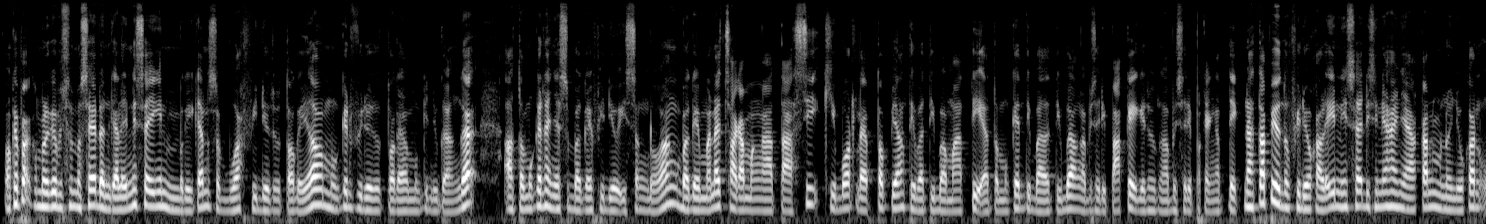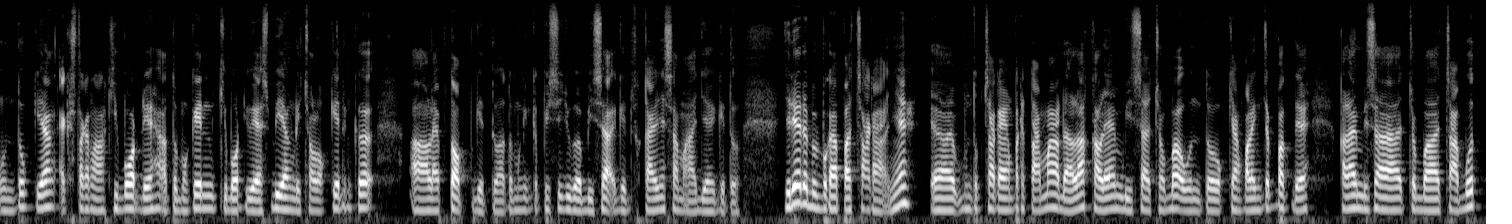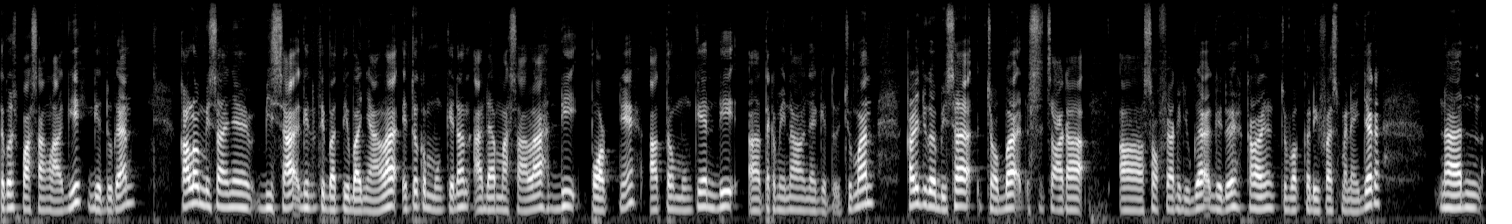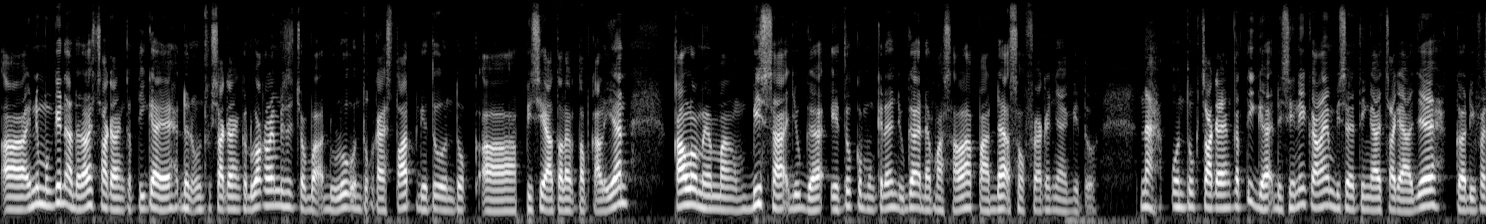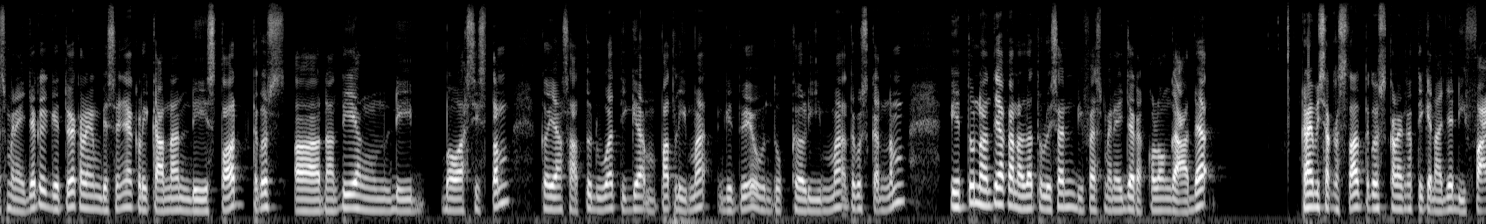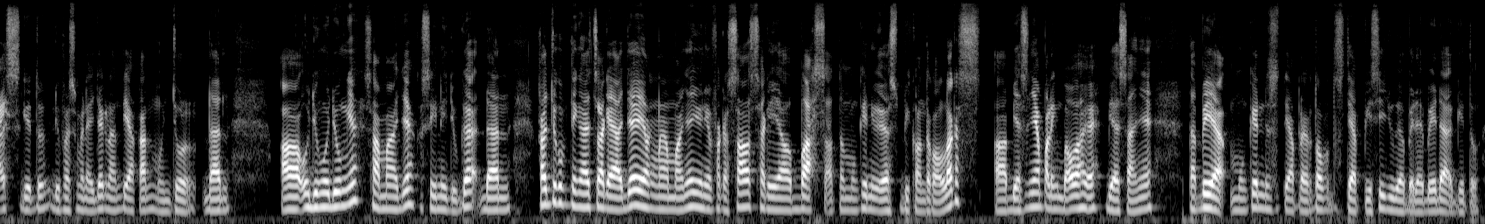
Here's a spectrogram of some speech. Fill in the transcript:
Oke Pak, kembali lagi bersama saya dan kali ini saya ingin memberikan sebuah video tutorial, mungkin video tutorial mungkin juga enggak, atau mungkin hanya sebagai video iseng doang, bagaimana cara mengatasi keyboard laptop yang tiba-tiba mati atau mungkin tiba-tiba nggak bisa dipakai gitu, nggak bisa dipakai ngetik. Nah tapi untuk video kali ini saya di sini hanya akan menunjukkan untuk yang eksternal keyboard ya, atau mungkin keyboard USB yang dicolokin ke uh, laptop gitu, atau mungkin ke PC juga bisa gitu, kayaknya sama aja gitu. Jadi ada beberapa caranya. Ya, untuk cara yang pertama adalah kalian bisa coba untuk yang paling cepat ya, kalian bisa coba cabut terus pasang lagi gitu kan. Kalau misalnya bisa gitu tiba-tiba nyala itu kemungkinan ada masalah di portnya atau mungkin di uh, terminalnya gitu. Cuman kalian juga bisa coba secara uh, software juga gitu ya. Kalian coba ke device manager dan uh, ini mungkin adalah cara yang ketiga ya. Dan untuk cara yang kedua kalian bisa coba dulu untuk restart gitu untuk uh, PC atau laptop kalian. Kalau memang bisa juga itu kemungkinan juga ada masalah pada softwarenya gitu. Nah, untuk cara yang ketiga di sini kalian bisa tinggal cari aja ke device manager gitu ya. Kalian biasanya klik kanan di start terus uh, nanti yang di bawah sistem ke yang 1 2 3 4 5 gitu ya untuk ke 5 terus ke 6 itu nanti akan ada tulisan device manager. Kalau nggak ada kalian bisa ke start terus kalian ketikin aja device gitu device manager nanti akan muncul. Dan uh, ujung-ujungnya sama aja ke sini juga. Dan kalian cukup tinggal cari aja yang namanya universal serial bus atau mungkin USB controllers. Uh, biasanya paling bawah ya biasanya. Tapi ya mungkin di setiap laptop atau setiap PC juga beda-beda gitu.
